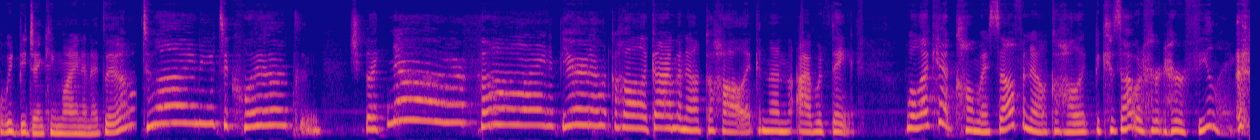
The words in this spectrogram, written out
we'd be drinking wine and I'd say, oh, do I need to quit? And she'd be like, no, you're fine. If you're an alcoholic, I'm an alcoholic. And then I would think, well, I can't call myself an alcoholic because that would hurt her feelings.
